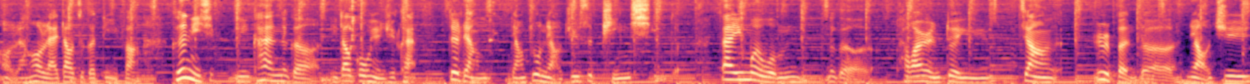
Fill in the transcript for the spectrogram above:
哦，然后来到这个地方。可是你你看那个，你到公园去看，这两两座鸟居是平行的，但因为我们那个台湾人对于这样日本的鸟居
